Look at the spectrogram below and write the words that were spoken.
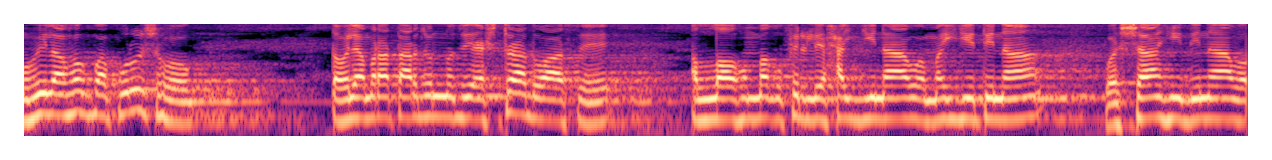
মহিলা হোক বা পুরুষ হোক, তাহলে আমরা তার জন্য যে এক্সট্রা দোয়া আছে আল্লাহ গফিরলি হাইয়িনা ও মাইয়িতিনা ও শাহিদিনা ও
